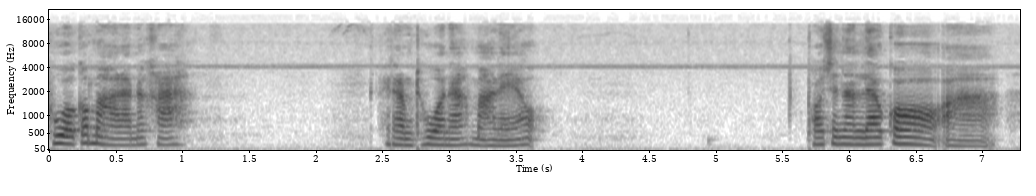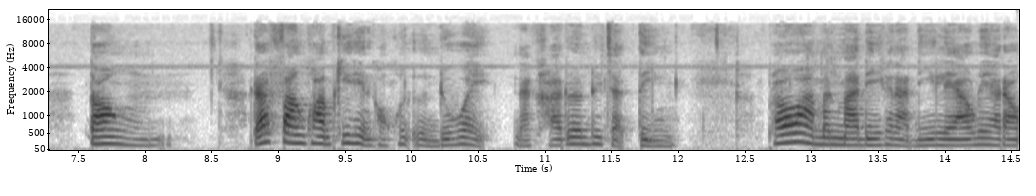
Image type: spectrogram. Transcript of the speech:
ทัวร์ก็มาแล้วนะคะใครทำทัวร์นะมาแล้ว เพราะฉะนั้นแล้วก็ต้องรับฟังความคิดเห็นของคนอื่นด้วย นะคะ เรื่องที่จะติง เพราะว่ามันมาดีขนาดนี้แล้วเนี่ยเรา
